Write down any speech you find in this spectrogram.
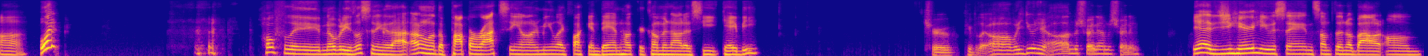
uh what? Hopefully nobody's listening to that. I don't want the paparazzi on me like fucking Dan Hooker coming out of CKB. True. People are like, oh, what are you doing here? Oh, I'm just training. I'm just training. Yeah, did you hear he was saying something about um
